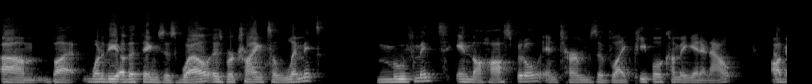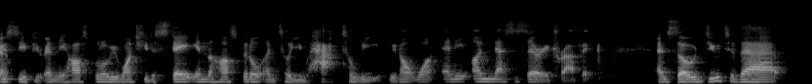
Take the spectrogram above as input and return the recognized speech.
Um, but one of the other things as well is we're trying to limit movement in the hospital in terms of like people coming in and out. Obviously, okay. if you're in the hospital, we want you to stay in the hospital until you have to leave. We don't want any unnecessary traffic. And so, due to that,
